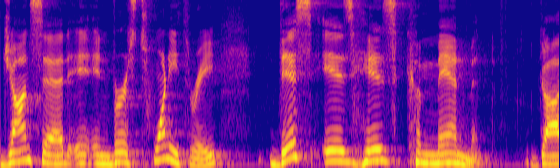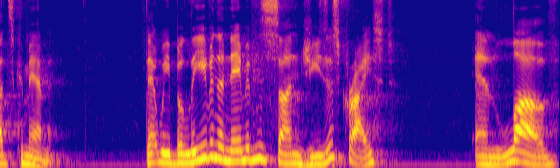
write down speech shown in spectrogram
John said in, in verse 23, "This is His commandment, God's commandment." that we believe in the name of his Son, Jesus Christ, and love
